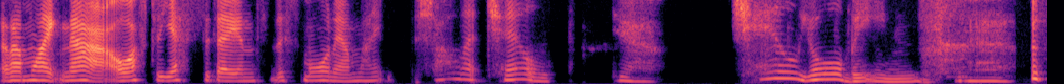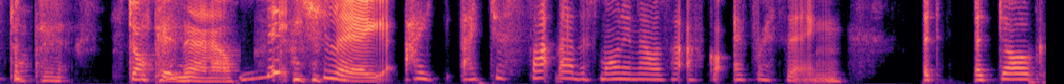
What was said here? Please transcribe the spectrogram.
and i'm like now after yesterday and this morning i'm like charlotte chill yeah chill your beans yeah stop it Stop because it now. literally, I I just sat there this morning and I was like, I've got everything. A, a dog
